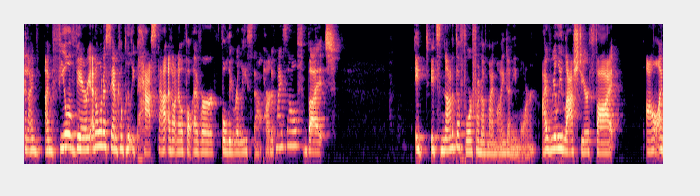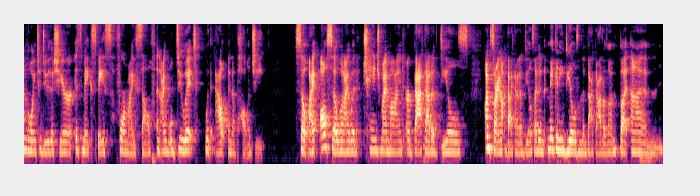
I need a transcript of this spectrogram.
And I'm, I'm feel very, I don't want to say I'm completely past that. I don't know if I'll ever fully release that part of myself, but it, it's not at the forefront of my mind anymore. I really last year thought all I'm going to do this year is make space for myself and I will do it without an apology. So I also, when I would change my mind or back out of deals, I'm sorry, not back out of deals. I didn't make any deals and then back out of them, but um,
